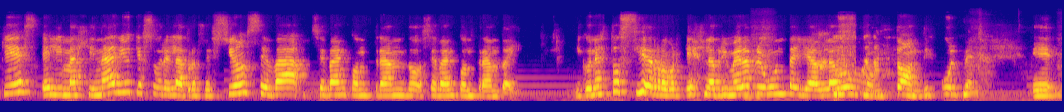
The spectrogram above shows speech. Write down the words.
qué es el imaginario que sobre la profesión se va, se va, encontrando, se va encontrando ahí. Y con esto cierro, porque la primera pregunta ya he hablado un montón, disculpen. Eh,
